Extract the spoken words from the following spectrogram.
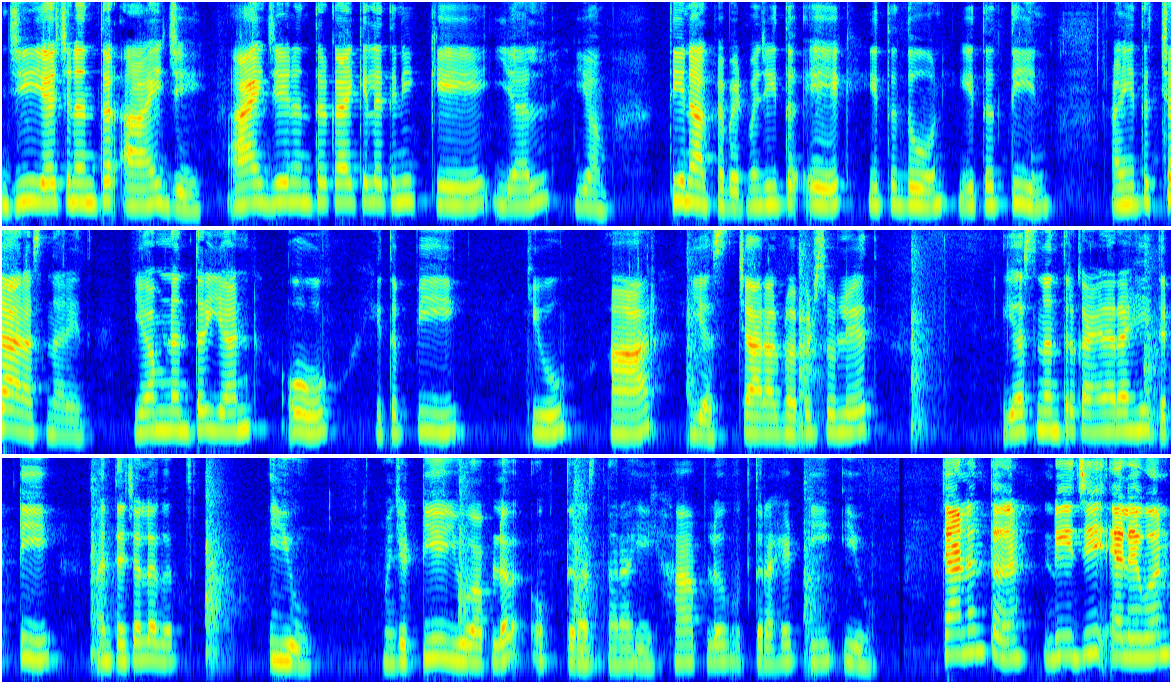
जी एच नंतर आय जे आय जे नंतर काय केलं आहे त्यांनी? K L M. तीन अल्फाबेट म्हणजे इथं एक इथं दोन इथं तीन आणि इथं चार असणार आहेत. यम नंतर यन ओ इथं पी क्यू आर यस. चार अल्फाबेट सोडले आहेत. यस नंतर काय येणार आहे? इथं टी आणि त्याच्या लगत यू. म्हणजे टी यू आपलं उत्तर असणार आहे. हा आपलं उत्तर आहे टी यू. त्यानंतर D G eleven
